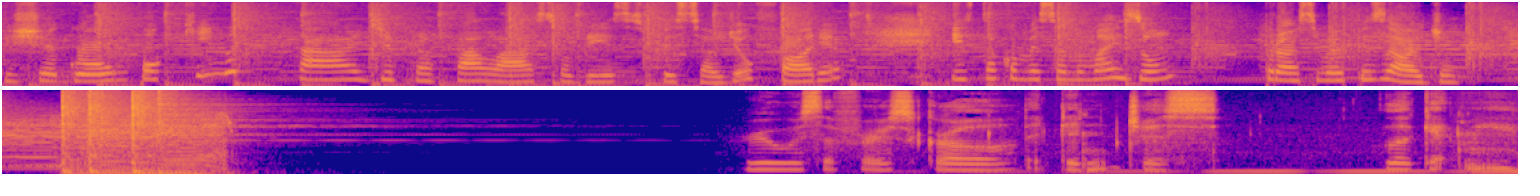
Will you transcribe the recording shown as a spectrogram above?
e chegou um pouquinho tarde para falar sobre esse especial de Euphoria e está começando mais um próximo episódio. Rue was the first girl that didn't just look at me.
